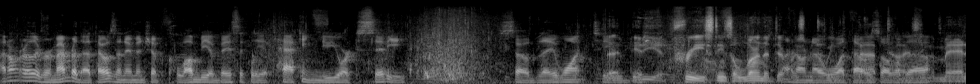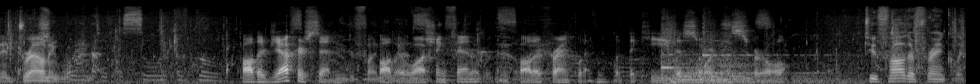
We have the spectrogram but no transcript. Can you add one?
I don't really remember that. That was an image of Columbia basically attacking New York City. So they want to... That dis- idiot priest needs to learn the difference I don't know between what that was all about. a man and drowning one. Father Jefferson, Father. Washington, and Father Franklin with the key to Sword and the Scroll. To Father Franklin.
